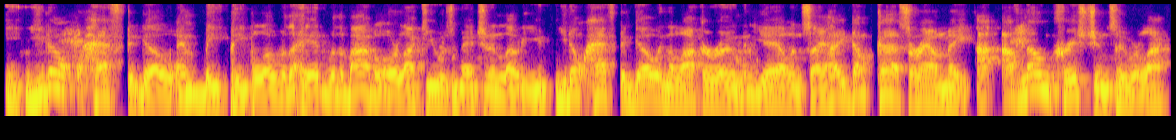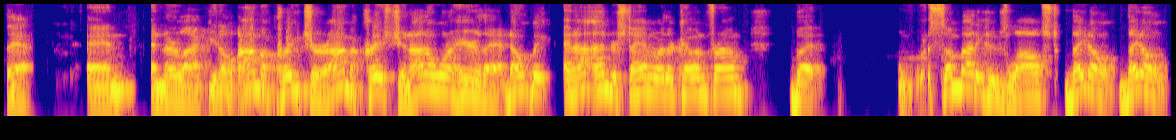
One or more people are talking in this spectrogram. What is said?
you don't have to go and beat people over the head with the Bible, or like you was mentioning, Lodi, you, you don't have to go in the locker room and yell and say, Hey, don't cuss around me. I, I've known Christians who were like that. And and they're like, you know, I'm a preacher, I'm a Christian. I don't want to hear that. Don't be and I understand where they're coming from, but somebody who's lost, they don't they don't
